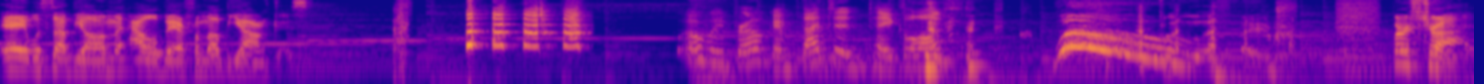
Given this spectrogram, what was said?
Hey, what's up, y'all? I'm an owl bear from up Yonkers. Oh, we broke him. That didn't take long. Woo! First try.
